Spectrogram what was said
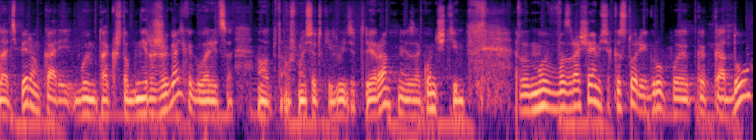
Да, теперь он карий. Будем так, чтобы не разжигать, как говорится, вот, потому что мы все-таки люди толерантные, закон чтим. Мы возвращаемся к истории группы Какаду,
